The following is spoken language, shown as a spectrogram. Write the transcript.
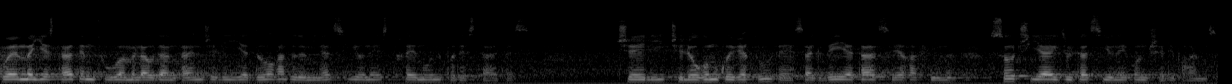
quem majestatem tuam laudant angeli adorant dominationes tremun potestates Celi, celorumque virtutes, ac beata seraphim, socia exultatione concelebrans,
